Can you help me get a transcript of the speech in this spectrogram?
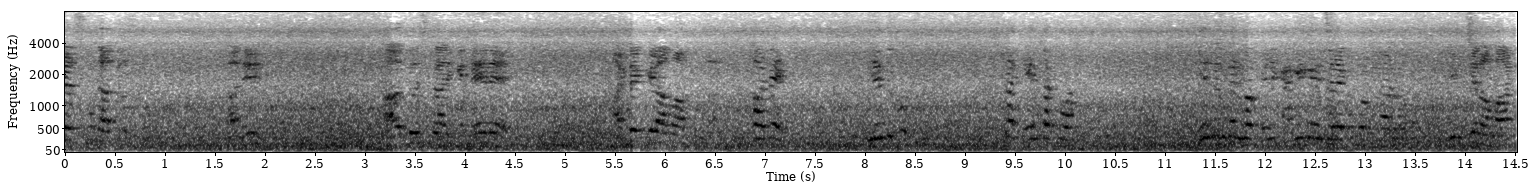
చేసుకున్న అదృష్టం. కానీ ఆ అదృష్టానికి నేనే అడ్డంకిలా మారుతున్నాను అదే ఎందుకు? నాకేం తక్కువ? ఎందుకు నేను మా పెళ్ళికి అంగీకరించలేకపోతున్నాను ఇచ్చిన మాట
